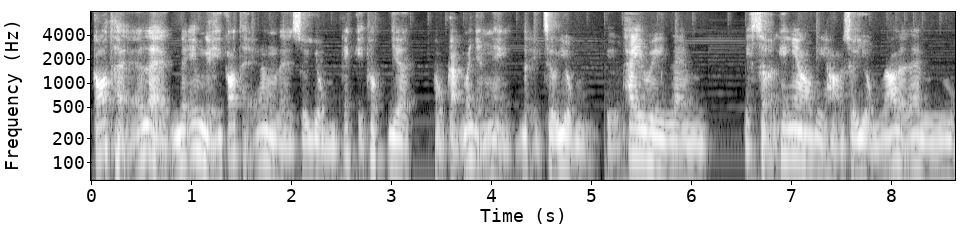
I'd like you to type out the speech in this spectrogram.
có thể là nếu em nghĩ có thể rằng là sử dụng các kỹ thuật dệt thổ cẩm với chẳng hạn để sử dụng kiểu thay vì làm các sợi khác nhau thì họ sử dụng nó để làm một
